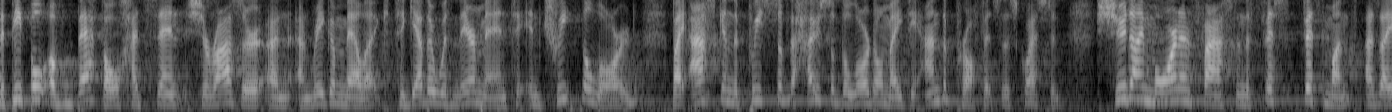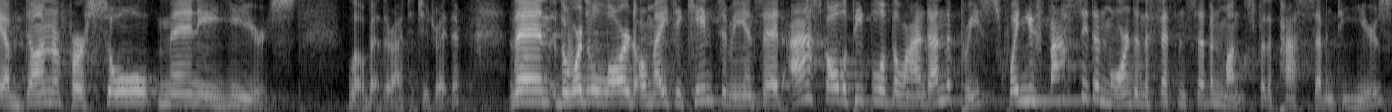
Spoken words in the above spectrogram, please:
The people of Bethel had sent Sharezer and, and Regem-Melech together with their men to entreat the Lord by asking the priests of the house of the Lord Almighty and the prophets this question Should I mourn and fast in the fifth, fifth month as I have done for so many years? A little bit of their attitude right there. Then the word of the Lord Almighty came to me and said, Ask all the people of the land and the priests, when you fasted and mourned in the fifth and seventh months for the past 70 years,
